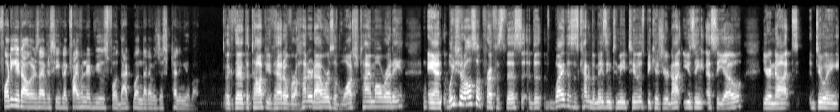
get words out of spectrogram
48 hours, I've received like 500 views for that one that I was just telling you about. Like there at the top, you've had over 100 hours of watch time already. And we should also preface this the why this is kind of amazing to me too is because you're not using SEO, you're not doing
